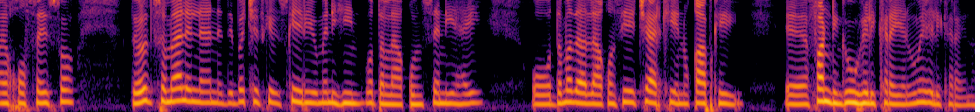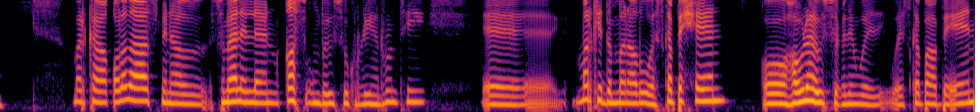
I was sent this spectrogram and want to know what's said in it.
ay khusayso. Dowladda somalilan dee budgetkeedu iska yariyo manihiin wadan la aqoonsan yahay oo waddamada la aqoonsanyay jaarkeenu qaabkay fundinga u heli karayaan uma heli karayno marka qolada aspinal somalilan qas unbay u soo kordhiyeen runtii markii dambena adu waa iska baxeen oo howlaha u socdeen waa iska baaba'een.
